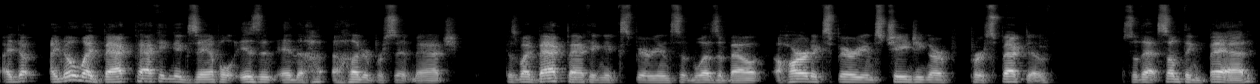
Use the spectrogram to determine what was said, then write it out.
I don't I know my backpacking example isn't an a hundred percent match because my backpacking experience was about a hard experience changing our perspective so that something bad,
